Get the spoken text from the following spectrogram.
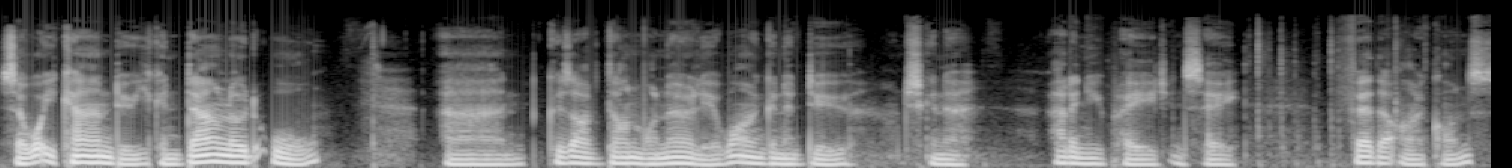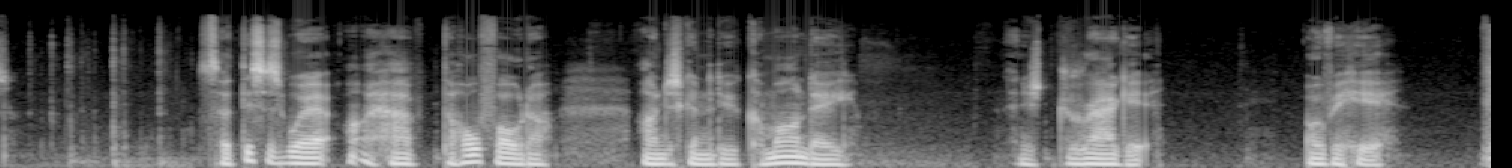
So what you can do, you can download all. And because I've done one earlier, what I'm going to do, I'm just going to add a new page and say feather icons. So this is where I have the whole folder. I'm just going to do Command A and just drag it over here.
